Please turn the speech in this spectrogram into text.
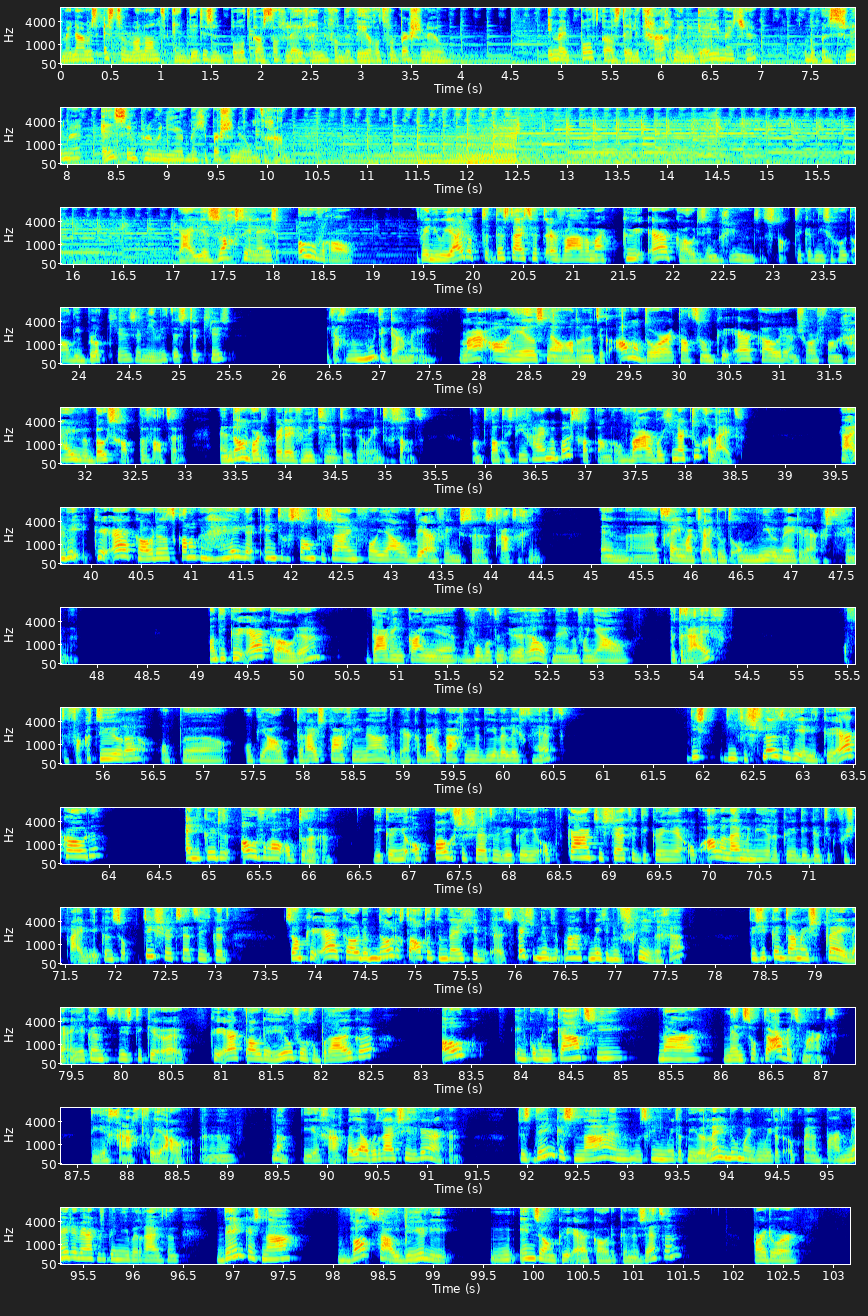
Mijn naam is Esther Malland en dit is een podcastaflevering van de Wereld van Personeel. In mijn podcast deel ik graag mijn ideeën met je om op een slimme en simpele manier met je personeel om te gaan. Ja, je zag ze ineens overal. Ik weet niet hoe jij dat destijds hebt ervaren, maar QR-codes. In het begin snapte ik het niet zo goed, al die blokjes en die witte stukjes. Ik dacht, wat moet ik daarmee? Maar al heel snel hadden we natuurlijk allemaal door dat zo'n QR-code een soort van geheime boodschap bevatte. En dan wordt het per definitie natuurlijk heel interessant. Want wat is die geheime boodschap dan? Of waar word je naartoe geleid? Ja, en die QR-code, dat kan ook een hele interessante zijn voor jouw wervingsstrategie. En uh, hetgeen wat jij doet om nieuwe medewerkers te vinden. Want die QR-code, daarin kan je bijvoorbeeld een URL opnemen van jouw bedrijf of de vacature op, uh, op jouw bedrijfspagina, de werkenbijpagina die je wellicht hebt. Die, die versleutel je in die QR-code en die kun je dus overal opdrukken. Die kun je op posters zetten, die kun je op kaartjes zetten, die kun je op allerlei manieren kun je die natuurlijk verspreiden. Je kunt ze op t-shirts zetten, je kunt zo'n QR-code nodigt altijd een beetje, een beetje, maakt een beetje nieuwsgierig, hè? Dus je kunt daarmee spelen en je kunt dus die QR-code heel veel gebruiken, ook in communicatie naar mensen op de arbeidsmarkt. Die je graag voor jou, uh, nou, die je graag bij jouw bedrijf ziet werken. Dus denk eens na, en misschien moet je dat niet alleen doen, maar moet je dat ook met een paar medewerkers binnen je bedrijf doen. Denk eens na, wat zouden jullie in zo'n QR-code kunnen zetten, waardoor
